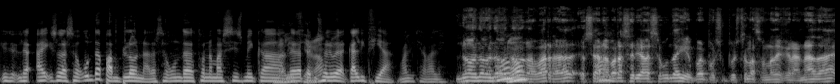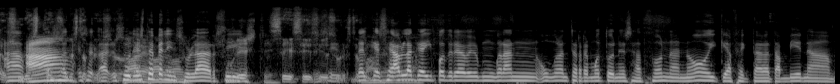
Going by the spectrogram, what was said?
Es la segunda Pamplona, la segunda zona más sísmica de la península. Galicia, Galicia, vale. No, no, no, no, Navarra. O sea, ah. Navarra sería la segunda y, por supuesto, la zona de Granada, el ah, sureste, ah, el sureste, el sureste peninsular, sí. Sí, sí, sí, sí, sureste. Del que se habla que ahí podría haber un gran, un gran terremoto en esa zona, ¿no? Y que afectara también a,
